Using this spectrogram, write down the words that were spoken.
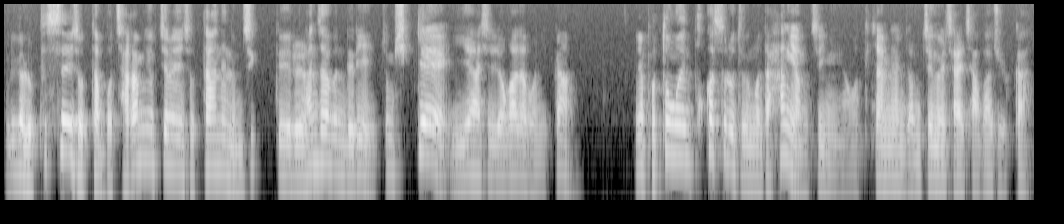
우리가 루푸스에 좋다, 뭐 자가면역 질환에 좋다 하는 음식들을 환자분들이 좀 쉽게 이해하시려고 하다 보니까 그냥 보통은 포커스로 두는 건 다 항염증이에요. 어떻게 하면 염증을 잘 잡아줄까?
